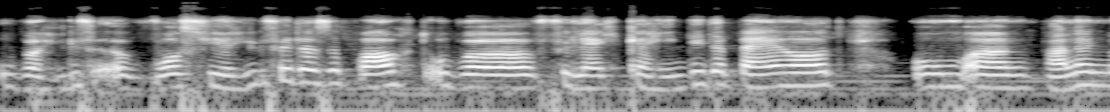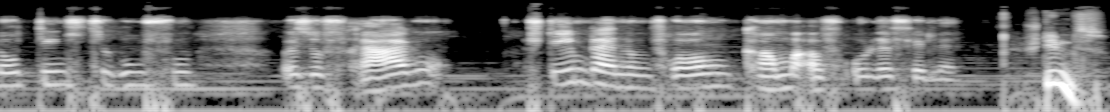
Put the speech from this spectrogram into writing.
ob er Hilfe, äh, was für Hilfe das er braucht, ob er vielleicht kein Handy dabei hat, um einen Pannennotdienst zu rufen. Also Fragen, stehen bleiben und fragen kann man auf alle Fälle. Stimmt.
